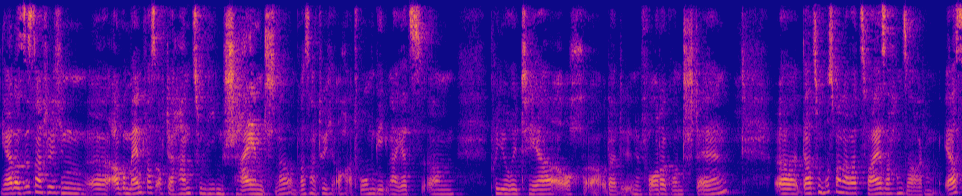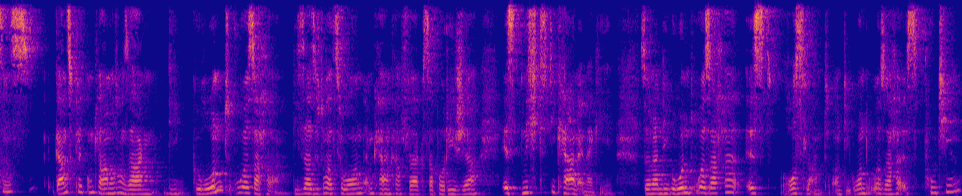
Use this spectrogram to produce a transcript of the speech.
Ja, das ist natürlich ein äh, Argument, was auf der Hand zu liegen scheint ne? und was natürlich auch Atomgegner jetzt ähm, prioritär auch äh, oder in den Vordergrund stellen. Äh, dazu muss man aber zwei Sachen sagen. Erstens, ganz klipp und klar muss man sagen, die Grundursache dieser Situation im Kernkraftwerk Saporizhia ist nicht die Kernenergie, sondern die Grundursache ist Russland und die Grundursache ist Putin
